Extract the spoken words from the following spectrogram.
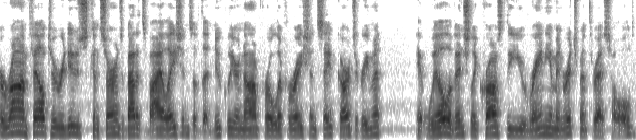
Iran failed to reduce concerns about its violations of the Nuclear Non-Proliferation Safeguards Agreement it will eventually cross the uranium enrichment threshold.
